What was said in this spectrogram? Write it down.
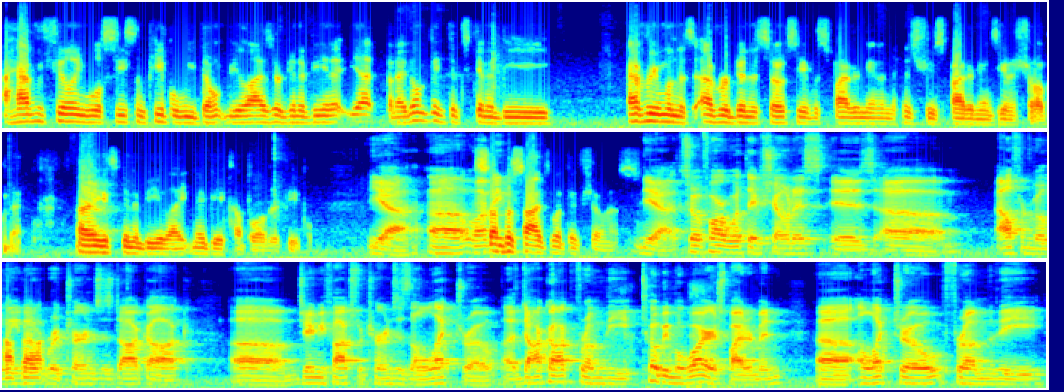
I have a feeling we'll see some people we don't realize are going to be in it yet, but I don't think it's going to be everyone that's ever been associated with Spider-Man in the history of Spider-Man is going to show up in it. I think it's going to be like maybe a couple other people, Yeah. Uh, well, I some mean, besides what they've shown us. Yeah, so far what they've shown us is um Alfred Molina returns as Doc Ock. Um, Jamie Foxx returns as Electro. Uh, Doc Ock from the Tobey Maguire Spider-Man. Uh, Electro from the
